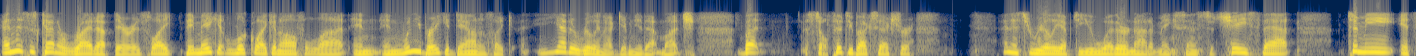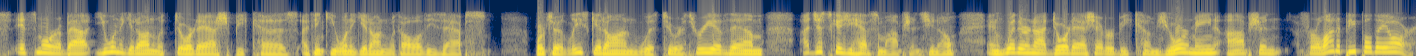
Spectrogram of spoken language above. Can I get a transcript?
And this is kind of right up there. It's like they make it look like an awful lot and and when you break it down it's like yeah, they're really not giving you that much. But still 50 bucks extra and it's really up to you whether or not it makes sense to chase that. To me, it's it's more about you want to get on with DoorDash because I think you want to get on with all of these apps, or to at least get on with two or three of them, uh, just because you have some options, you know. And whether or not DoorDash ever becomes your main option, for a lot of people, they are.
